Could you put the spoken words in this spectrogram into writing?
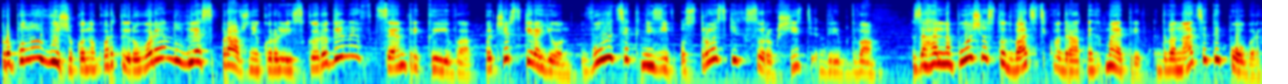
Пропоную вишукану квартиру в оренду для справжньої королівської родини в центрі Києва, Печерський район, вулиця Князів Острозьких, 46, дріб 2. Загальна площа 120 квадратних метрів, 12 поверх,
